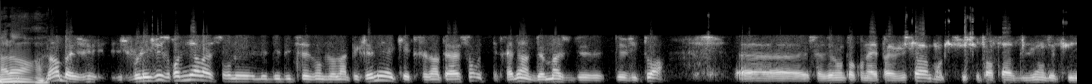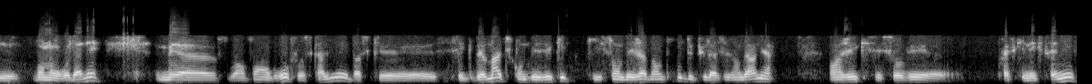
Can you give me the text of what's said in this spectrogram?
Alors, Non, bah, je, voulais juste revenir là sur le, début de saison de l'Olympique Lyonnais, qui est très intéressant, qui est très bien, deux matchs de, victoire. Euh, ça faisait longtemps qu'on n'avait pas vu ça, moi qui suis supporter de Lyon depuis bon nombre d'années. Mais euh, enfin, en gros, faut se calmer parce que c'est que deux matchs contre des équipes qui sont déjà dans le trou depuis la saison dernière. Angers qui s'est sauvé euh, presque in extremis.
